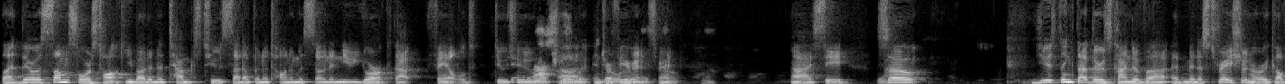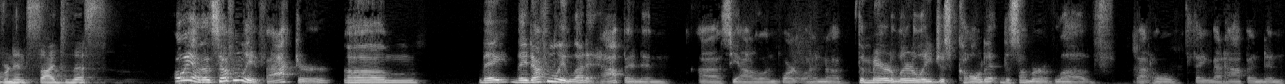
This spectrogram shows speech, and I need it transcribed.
but there was some source talking about an attempt to set up an autonomous zone in New York that failed due to uh, interference, right? Yeah. Ah, I see. Yeah. So, do you think that there's kind of an administration or a governance side to this? Oh yeah, that's definitely a factor. Um, they they definitely let it happen in uh, Seattle and Portland. Uh, the mayor literally just called it the summer of love. That whole thing that happened, and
